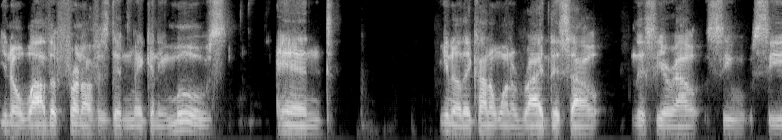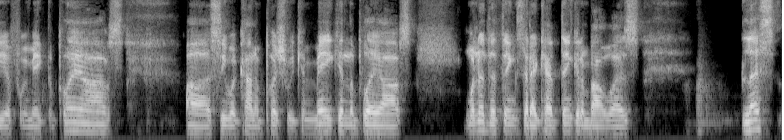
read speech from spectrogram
you know, while the front office didn't make any moves, and you know they kind of want to ride this out this year out, see see if we make the playoffs, uh, see what kind of push we can make in the playoffs. One of the things that I kept thinking about was, let's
